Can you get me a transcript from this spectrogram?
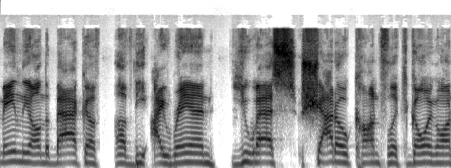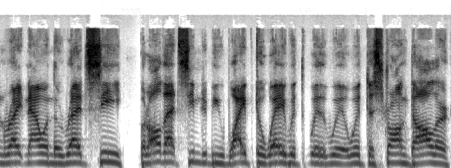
mainly on the back of, of the Iran US shadow conflict going on right now in the Red Sea. But all that seemed to be wiped away with, with, with the strong dollar.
